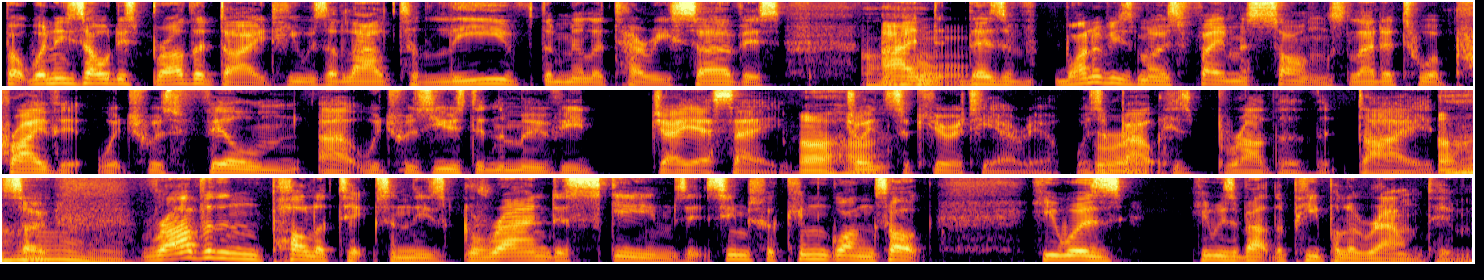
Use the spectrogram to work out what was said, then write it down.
but when his oldest brother died, he was allowed to leave the military service. And there's a, one of his most famous songs, "Letter to a Private," which was filmed, uh, which was used in the movie JSA, uh-huh. Joint Security Area, was about his brother that died. So oh. rather than politics and these grander schemes, it seems for Kim Kwang Seok, he was he was about the people around him.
